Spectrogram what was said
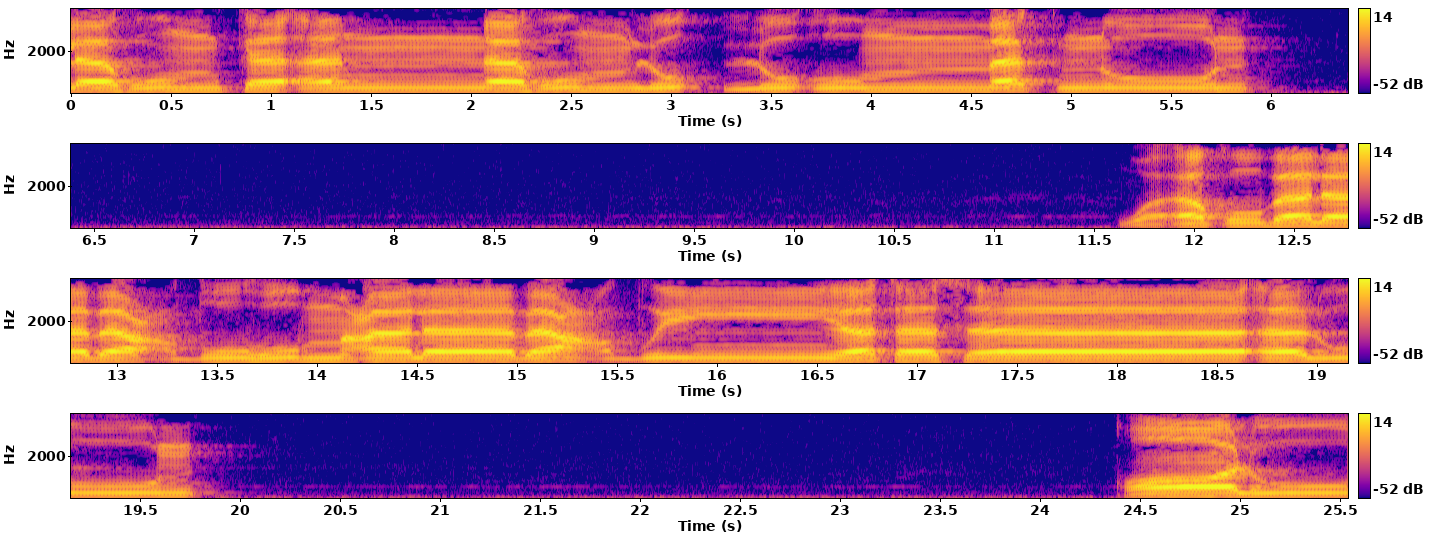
لَّهُمْ كَأَنَّهُمْ لُؤْلُؤٌ مَّكْنُونٌ. وَأَقْبَلَ بَعْضُهُمْ عَلَىٰ بَعْضٍ يَتَسَاءَلُونَ قَالُوا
